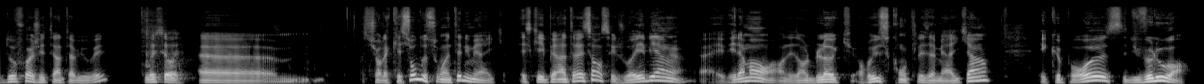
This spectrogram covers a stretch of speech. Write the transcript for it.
Deux fois, j'ai été interviewé. Oui, c'est vrai. Euh, sur la question de souveraineté numérique. Et ce qui est hyper intéressant, c'est que je voyais bien, évidemment, on est dans le bloc russe contre les Américains, et que pour eux, c'est du velours.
